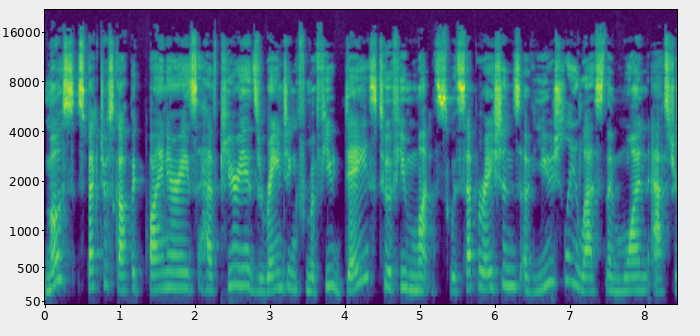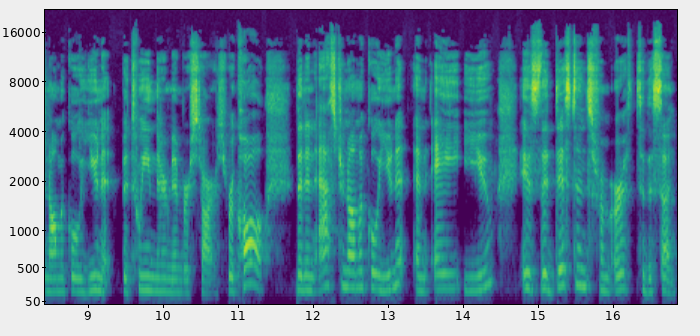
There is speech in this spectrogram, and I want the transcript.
Most spectroscopic binaries have periods ranging from a few days to a few months, with separations of usually less than one astronomical unit between their member stars. Recall that an astronomical unit, an AU, is the distance from Earth to the Sun.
